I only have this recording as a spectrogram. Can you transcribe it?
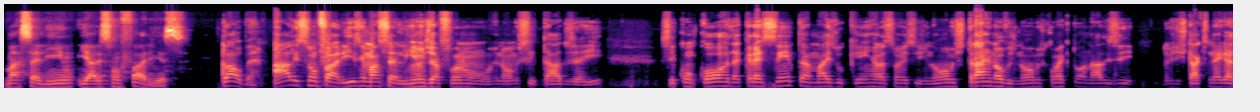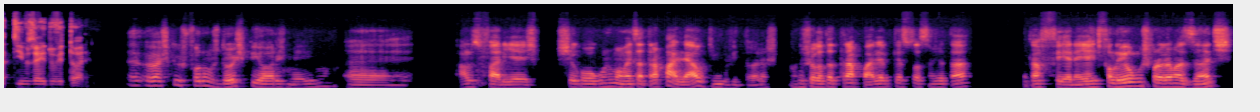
Marcelinho e Alisson Farias. Glauber, Alisson Farias e Marcelinho já foram os nomes citados aí. Você concorda? Acrescenta mais o que em relação a esses nomes? Traz novos nomes? Como é que tu análise dos destaques negativos aí do Vitória? Eu acho que foram os dois piores mesmo. É, Alisson Farias chegou em alguns momentos a atrapalhar o time do Vitória. Quando o jogador atrapalha, é porque a situação já está tá feia, né? E a gente falou em alguns programas antes,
